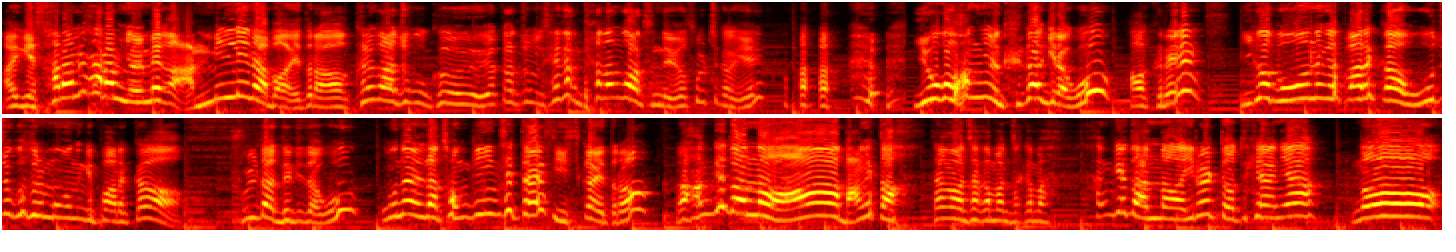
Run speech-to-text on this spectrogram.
아 이게 사람 사람 열매가 안 밀리나봐 얘들아 그래가지고 그 약간 좀 세상 편한 것 같은데요 솔직하게 요거 확률 극악이라고? 아 그래? 이거 모으는 게 빠를까? 오주구슬 모으는 게 빠를까? 둘 다 느리다고? 오늘 나 전기 인체트 할수 있을까 얘들아? 나한 개도 안 나와 아, 망했다 잠깐만 잠깐만 잠깐만 한 개도 안 나와 이럴 때 어떻게 하냐? 너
